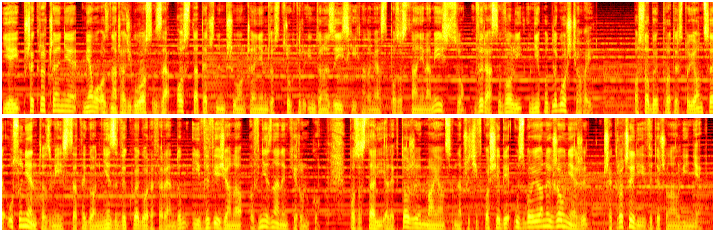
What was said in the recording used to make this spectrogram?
Jej przekroczenie miało oznaczać głos za ostatecznym przyłączeniem do struktur indonezyjskich, natomiast pozostanie na miejscu wyraz woli niepodległościowej. Osoby protestujące usunięto z miejsca tego niezwykłego referendum i wywieziono w nieznanym kierunku. Pozostali elektorzy, mając naprzeciwko siebie uzbrojonych żołnierzy, przekroczyli wytyczoną linię.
